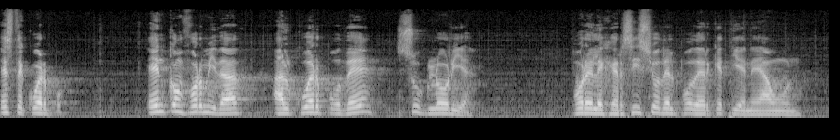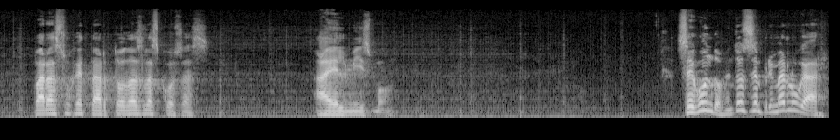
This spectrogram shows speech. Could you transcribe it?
este cuerpo en conformidad al cuerpo de su gloria por el ejercicio del poder que tiene aún para sujetar todas las cosas a Él mismo. Segundo, entonces en primer lugar,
